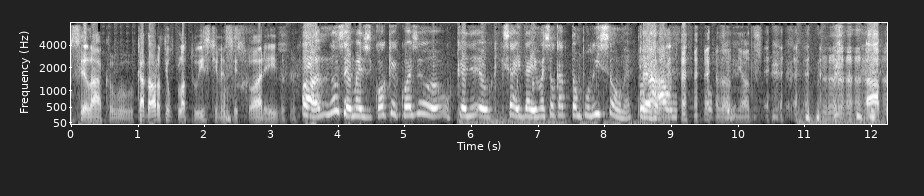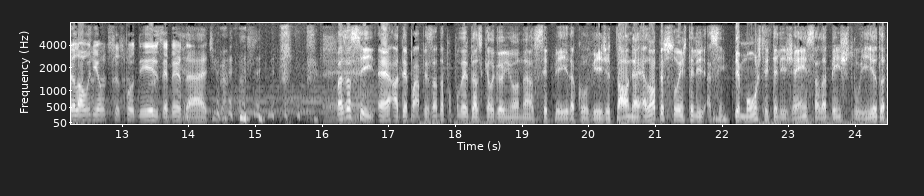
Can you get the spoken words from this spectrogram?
Sei lá, cada hora tem um plot twist nessa história aí. Ó, não sei, mas qualquer coisa, o que, o que sair daí vai ser o Capitão Poluição, né? Mas a união do- Ah, pela união de seus poderes, é verdade. Mas assim, é, a apesar da popularidade que ela ganhou na CPI da Covid e tal, né? Ela é uma pessoa inteli- assim, demonstra inteligência, ela é bem instruída,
